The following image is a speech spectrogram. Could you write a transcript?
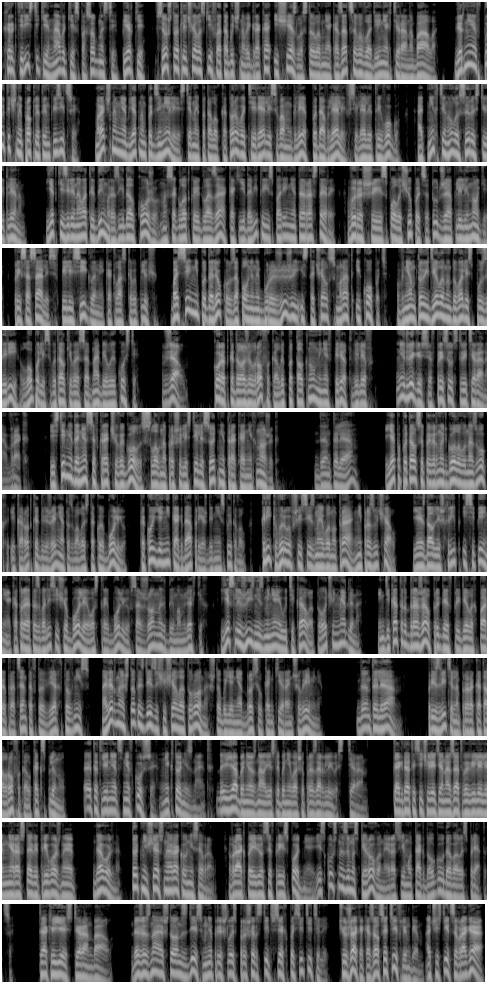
Характеристики, навыки, способности, перки — все, что отличало Скифа от обычного игрока, исчезло, стоило мне оказаться во владениях тирана Баала. Вернее, в пыточной проклятой инквизиции. Мрачном необъятном подземелье, стены и потолок которого терялись во мгле, подавляли, вселяли тревогу. От них тянуло сыростью и тленом. Едкий зеленоватый дым разъедал кожу, носоглотку и глаза, как ядовитые испарения террастеры. Выросшие из пола щупальца тут же оплели ноги, присосались, впились иглами, как ласковый плющ. Бассейн неподалеку, заполненный бурой жижей, источал смрад и копоть. В нем то и дело надувались пузыри, лопались, выталкивая со дна белые кости. «Взял», — коротко доложил Рофакал и подтолкнул меня вперед, велев «Не двигайся в присутствии тирана, враг». Из тени донесся вкрадчивый голос, словно прошелестели сотни тараканьих ножек. «Дентелиан?» Я попытался повернуть голову на звук, и короткое движение отозвалось такой болью, какой я никогда прежде не испытывал. Крик, вырвавшийся из моего нутра, не прозвучал. Я издал лишь хрип и сипение, которые отозвались еще более острой болью в сожженных дымом легких. Если жизнь из меня и утекала, то очень медленно. Индикатор дрожал, прыгая в пределах пары процентов то вверх, то вниз. Наверное, что-то здесь защищало от урона, чтобы я не отбросил коньки раньше времени. «Дентелиан», — презрительно пророкотал Рофакал, как сплюнул. «Этот юнец не в курсе, никто не знает. Да и я бы не узнал, если бы не ваша прозорливость, тиран. Когда тысячелетия назад вы велели мне расставить тревожное... Довольно. Тот несчастный оракул не соврал. Враг появился в преисподней, искусно замаскированный, раз ему так долго удавалось прятаться. Так и есть, тиран Баал. Даже зная, что он здесь, мне пришлось прошерстить всех посетителей. Чужак оказался тифлингом, а частица врага...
